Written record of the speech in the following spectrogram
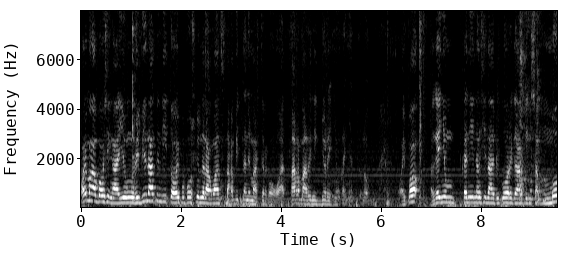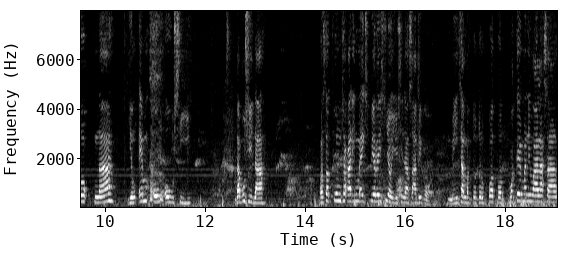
Okay mga bossing ha, yung review natin dito, ipopost ko na lang once nakabit na ni Master ko at para marinig nyo rin yung kanyang tunog. Okay po, again yung kaninang sinabi ko regarding sa MOOC na, yung MOOC na busina, basta kung sakaling ma-experience nyo, yung sinasabi ko, no, minsan magtutulog pot, huwag kayong maniwala sa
